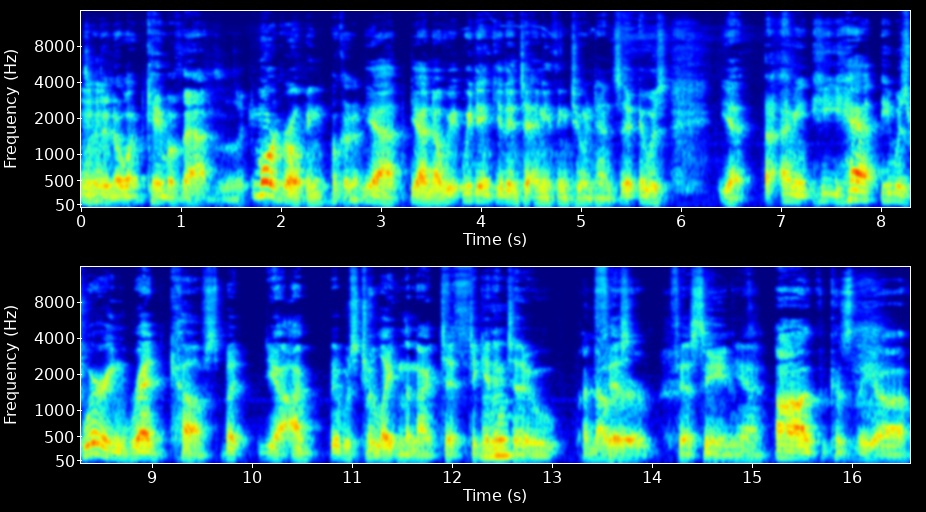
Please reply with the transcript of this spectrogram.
So I Mhm. didn't know what came of that. So like, more groping. Okay, good. Yeah, yeah. No, we, we didn't get into anything too intense. It, it was, yeah. I mean, he had he was wearing red cuffs, but yeah, I it was too late in the night to, to get Mhm. into Another fist Scene. scene. Yeah, uh, because the uh,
